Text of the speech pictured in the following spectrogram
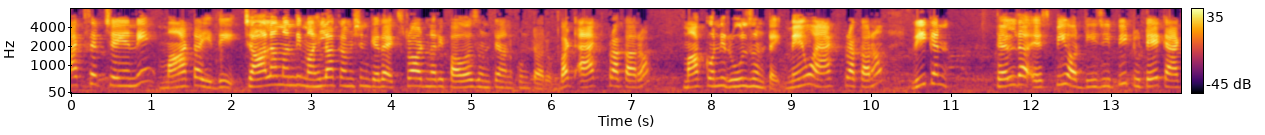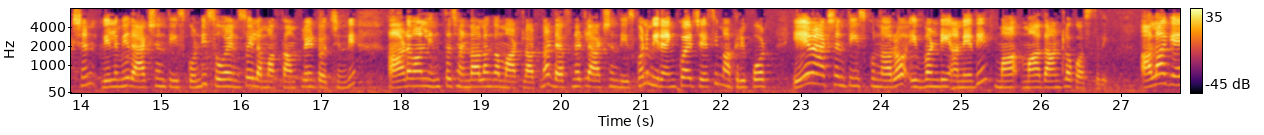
యాక్సెప్ట్ చేయని మాట ఇది. చాలా మంది మహిళా కమిషన్కి ఏదో ఎక్స్ట్రా ఆర్డినరీ పవర్స్ ఉంటాయి అనుకుంటారు. బట్ యాక్ట్ ప్రకారం మాకు కొన్ని రూల్స్ ఉంటాయి. మేము యాక్ట్ ప్రకారం we can tell the SP or DGP to take action వీళ్ళ మీద యాక్షన్ తీసుకోండి. సో అండ్ సో ఇలా మాకు కంప్లైంట్ వచ్చింది. ఆడవాళ్ళని ఇంత చండాలంగా మాట్లాడుతున్నా డెఫినెట్లీ యాక్షన్ తీసుకోండి. మీరు ఎంక్వైరీ చేసి మాకు రిపోర్ట్ ఏం యాక్షన్ తీసుకున్నారో ఇవ్వండి అనేది మా మా దాంట్లోకి వస్తుంది. అలాగే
